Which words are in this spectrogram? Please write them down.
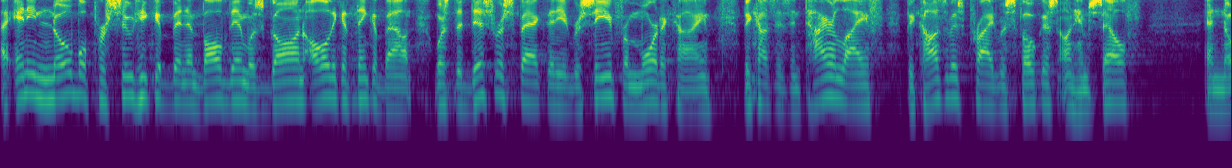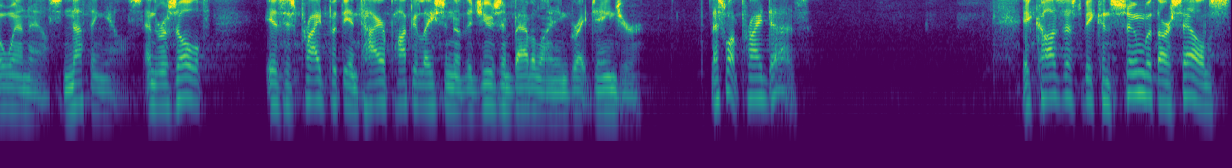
uh, any noble pursuit he could have been involved in was gone. All he could think about was the disrespect that he had received from Mordecai because his entire life, because of his pride, was focused on himself and no one else, nothing else. And the result is his pride put the entire population of the Jews in Babylon in great danger. That's what pride does. It causes us to be consumed with ourselves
